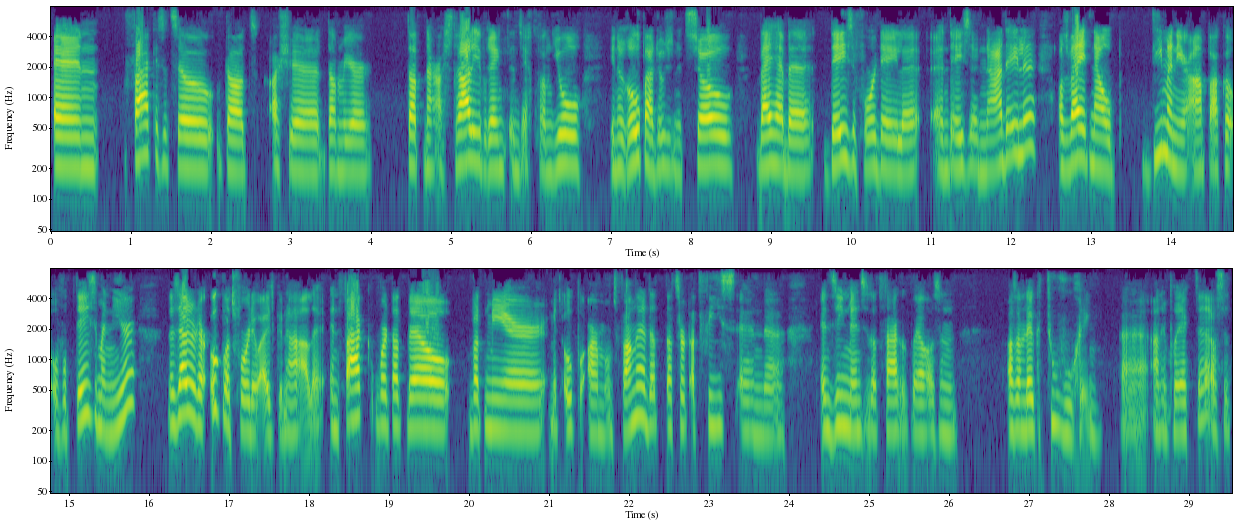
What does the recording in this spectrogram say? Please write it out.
En vaak is het zo dat als je dan weer dat naar Australië brengt en zegt van joh, in Europa doen ze het zo. Wij hebben deze voordelen en deze nadelen. Als wij het nou op die manier aanpakken of op deze manier, dan zouden we er ook wat voordeel uit kunnen halen. En vaak wordt dat wel wat meer met open armen ontvangen, dat, dat soort advies. En, uh, en zien mensen dat vaak ook wel als een, als een leuke toevoeging uh, aan hun projecten. Als het,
